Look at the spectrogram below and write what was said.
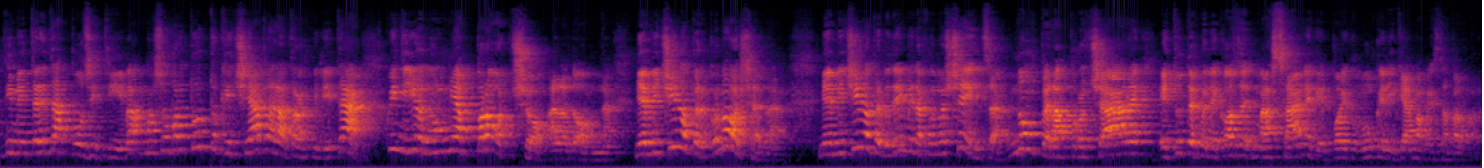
di mentalità positiva, ma soprattutto che ci apre la tranquillità. Quindi io non mi approccio alla donna, mi avvicino per conoscerla, mi avvicino per godermi la conoscenza, non per approcciare e tutte quelle cose malsane che poi comunque richiama questa parola.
